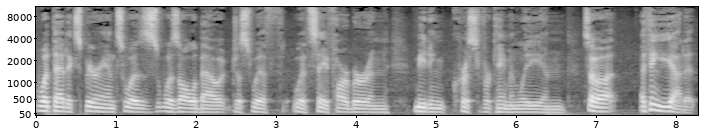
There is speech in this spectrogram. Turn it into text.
what that experience was was all about, just with with Safe Harbor and meeting Christopher Khayman Lee, and so uh, I think you got it.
